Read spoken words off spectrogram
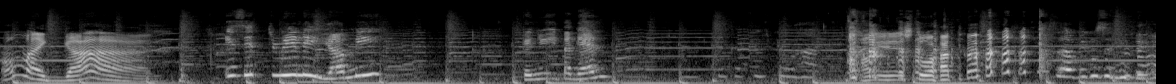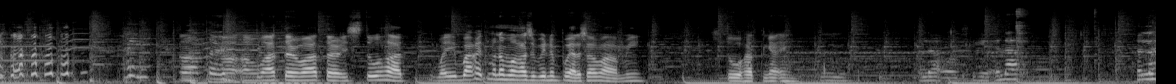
Oh my God! Is it really yummy? Can you eat again? Because it's too hot. Oh, it's too hot. Sabi ko sa. Water. Oh, oh, water, water. It's too hot. Bay, bakit mo naman kasi pinipwersa, mami? It's too hot nga eh. Hmm. Wala, oh. Sige, anak. Hala.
